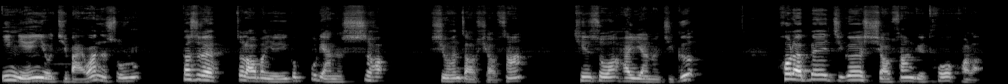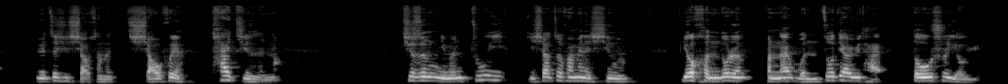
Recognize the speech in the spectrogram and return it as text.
一年有几百万的收入，但是呢，这老板有一个不良的嗜好。喜欢找小三，听说还养了几个，后来被几个小三给拖垮了，因为这些小三的消费啊太惊人了。其实你们注意一下这方面的新闻，有很多人本来稳坐钓鱼台，都是由于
